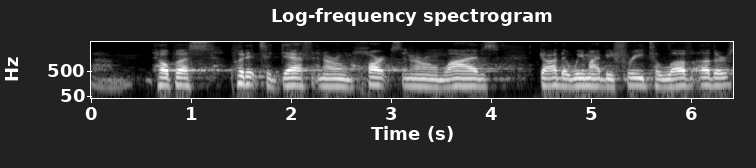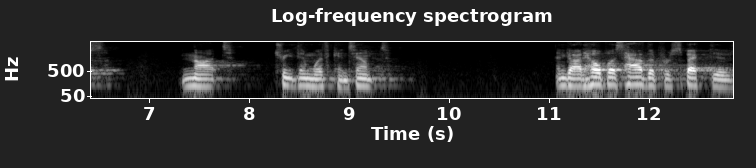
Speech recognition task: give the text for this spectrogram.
Um, help us put it to death in our own hearts and in our own lives. God, that we might be free to love others, not treat them with contempt. And God, help us have the perspective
